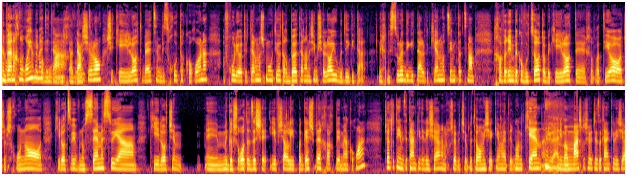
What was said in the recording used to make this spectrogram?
ואנחנו רואים באמת את החדש שלו, שקהילות בעצם בזכות הקורונה הפכו להיות יותר משמעותיות, הרבה יותר אנשים שלא היו בדיגיטל, נכנסו לדיגיטל וכן מוצאים את עצמם חברים בקבוצות או בקהילות uh, חברתיות של שכונות, קהילות סביב נושא מסוים, קהילות שהן אה, מגשרות על זה שאי אפשר להיפגש בהכרח בימי הקורונה. את שואלת אותי אם זה כאן כדי להישאר, אני חושבת שבתור מי שהקימה את ארגון, כן, אני, אני ממש חושבת שזה כאן כדי להישאר,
